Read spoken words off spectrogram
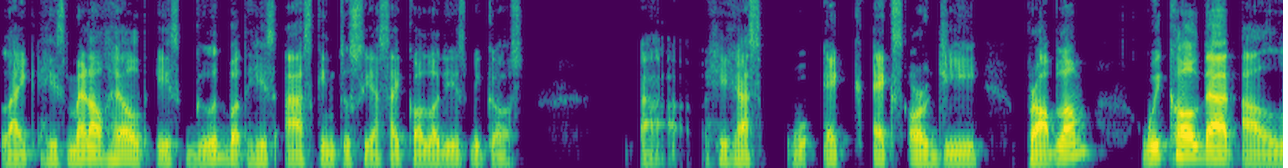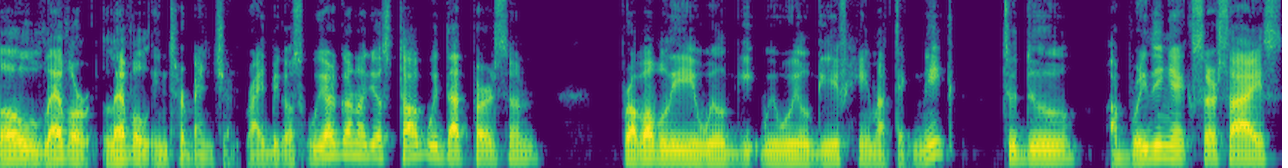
like his mental health is good, but he's asking to see a psychologist because uh, he has X or G problem. We call that a low level level intervention, right? Because we are gonna just talk with that person. Probably we'll we will give him a technique to do a breathing exercise,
